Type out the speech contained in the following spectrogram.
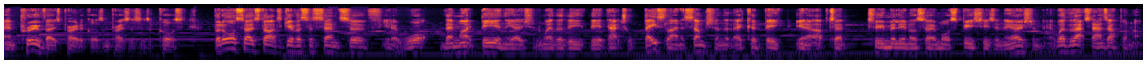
improve those protocols and processes, of course. But also start to give us a sense of, you know, what there might be in the ocean, whether the, the actual baseline assumption that there could be, you know, up to 2 million or so more species in the ocean, whether that stands up or not.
